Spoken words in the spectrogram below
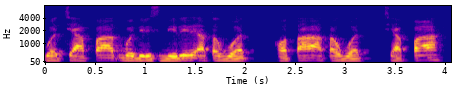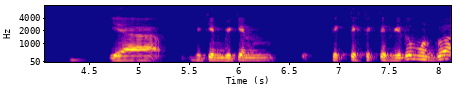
buat siapa buat diri sendiri atau buat kota atau buat siapa. Ya bikin-bikin fiktif-fiktif gitu menurut gue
